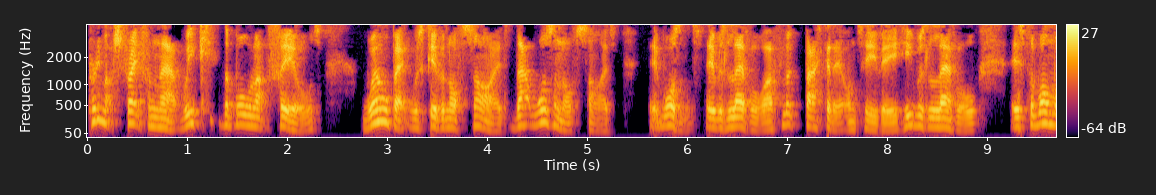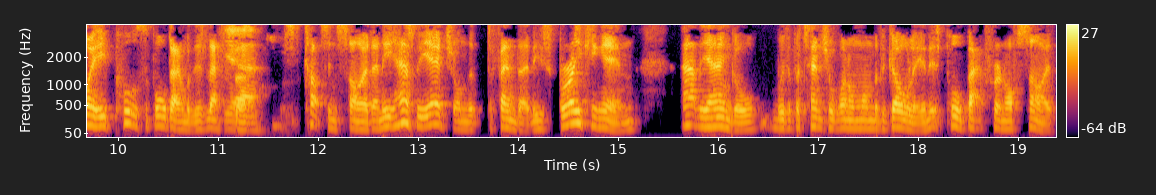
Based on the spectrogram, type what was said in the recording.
pretty much straight from that, we kicked the ball upfield. Welbeck was given offside. That wasn't offside. It wasn't. It was level. I've looked back at it on TV. He was level. It's the one where he pulls the ball down with his left Yeah. foot, cuts inside, and he has the edge on the defender. And he's breaking in at the angle with a potential one-on-one with the goalie, and it's pulled back for an offside.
